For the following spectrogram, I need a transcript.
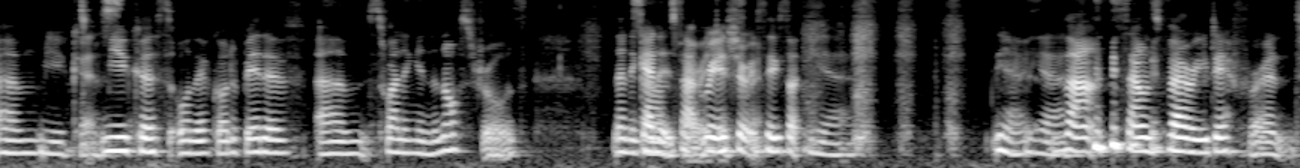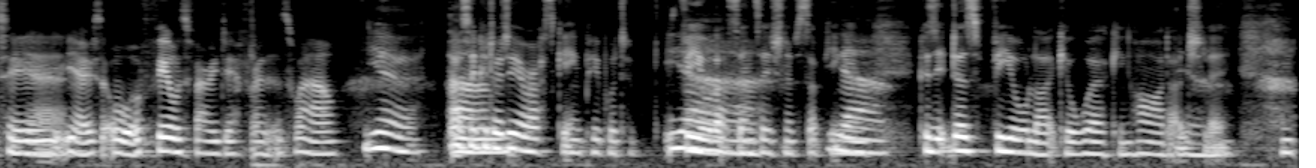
um, mucus. mucus or they've got a bit of um, swelling in the nostrils then again Sounds it's that reassuring so it's like Yeah. yeah, Yeah. that sounds very different to Yeah. you know so, or feels very different as well Yeah. That's a good Um, idea, asking people to yeah feel that sensation of sucking in. Because it does feel like you're working hard, actually. and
